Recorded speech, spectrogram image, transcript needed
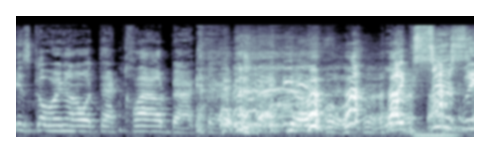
is going on with that cloud back there? like seriously,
